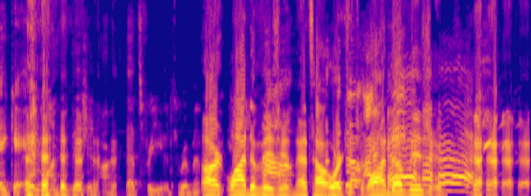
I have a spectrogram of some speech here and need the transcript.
aka WandaVision art. That's for you to remember. Art WandaVision. Um, That's how it works. so it's I- WandaVision.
